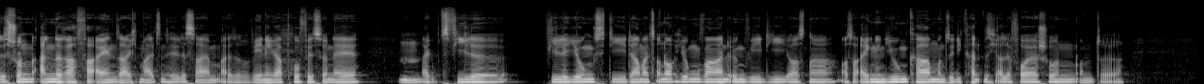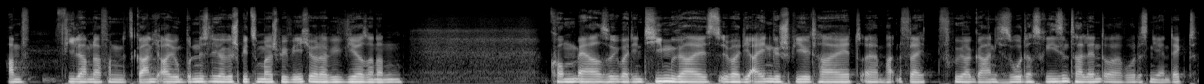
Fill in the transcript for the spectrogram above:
ist schon ein anderer Verein, sag ich mal, als in Hildesheim. Also weniger professionell. Mhm. Da gibt es viele, viele Jungs, die damals auch noch jung waren, irgendwie, die aus einer, aus der eigenen Jugend kamen und so, die kannten sich alle vorher schon und äh, haben, viele haben davon jetzt gar nicht A-Jugend-Bundesliga gespielt, zum Beispiel wie ich oder wie wir, sondern kommen eher so über den Teamgeist, über die Eingespieltheit, äh, hatten vielleicht früher gar nicht so das Riesentalent oder wurde es nie entdeckt,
